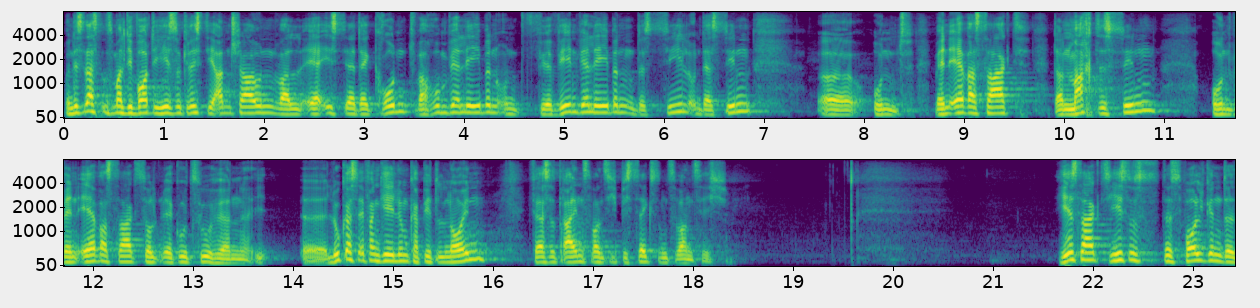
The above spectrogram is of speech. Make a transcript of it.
Und jetzt lasst uns mal die Worte Jesu Christi anschauen, weil er ist ja der Grund, warum wir leben und für wen wir leben und das Ziel und der Sinn. Äh, und wenn er was sagt, dann macht es Sinn. Und wenn er was sagt, sollten wir gut zuhören. Äh, Lukas Evangelium Kapitel 9, Verse 23 bis 26. Hier sagt Jesus das Folgende,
